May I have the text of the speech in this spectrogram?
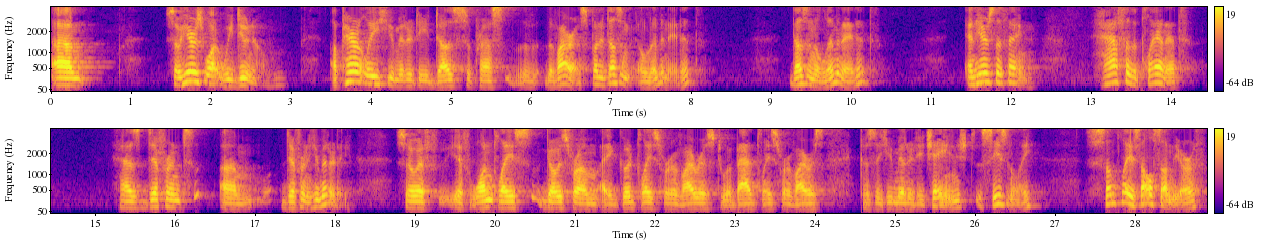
Um, so here's what we do know. Apparently, humidity does suppress the, the virus, but it doesn't eliminate it. Doesn't eliminate it. And here's the thing half of the planet has different, um, different humidity. So if, if one place goes from a good place for a virus to a bad place for a virus because the humidity changed seasonally, someplace else on the earth,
